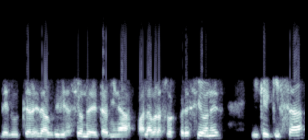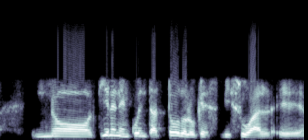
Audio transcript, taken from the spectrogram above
utilización de determinadas palabras o expresiones y que quizá no tienen en cuenta todo lo que es visual. Eh,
